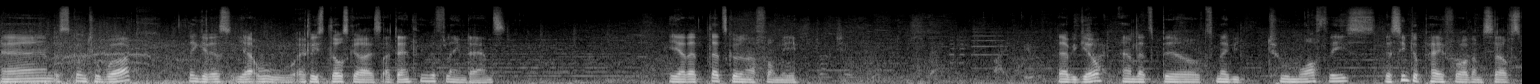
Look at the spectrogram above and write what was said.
And it's going to work. I think it is. Yeah, ooh, at least those guys are dancing the flame dance. Yeah, that that's good enough for me. There we go. And let's build maybe two more of these. They seem to pay for themselves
